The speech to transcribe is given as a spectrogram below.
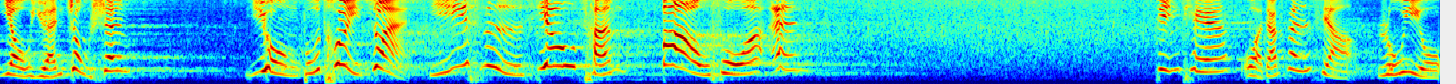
有缘众生，永不退转，一世修成报佛恩。今天我的分享。如有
